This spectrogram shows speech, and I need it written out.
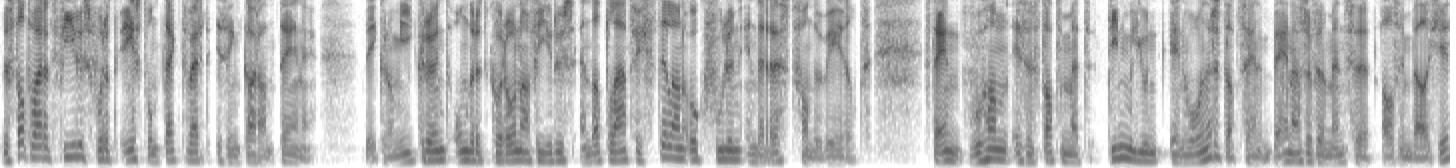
De stad waar het virus voor het eerst ontdekt werd, is in quarantaine. De economie kreunt onder het coronavirus en dat laat zich stilaan ook voelen in de rest van de wereld. Stijn, Wuhan is een stad met 10 miljoen inwoners. Dat zijn bijna zoveel mensen als in België.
